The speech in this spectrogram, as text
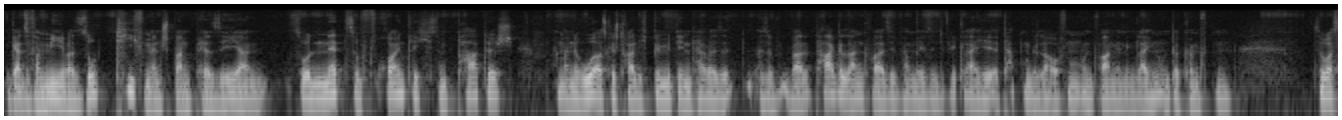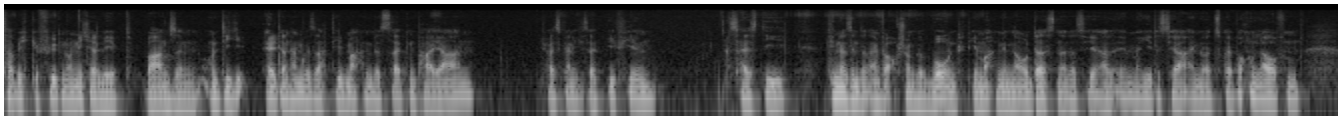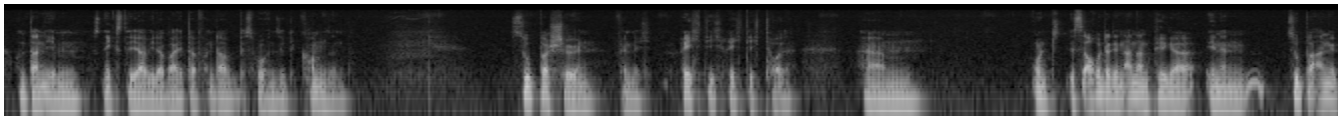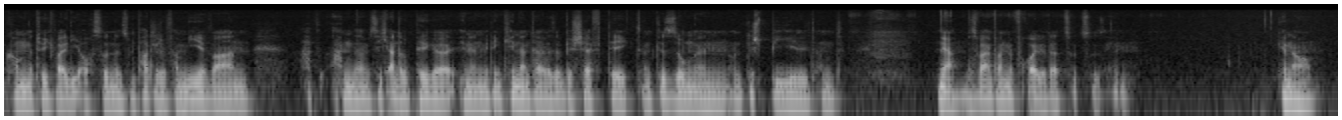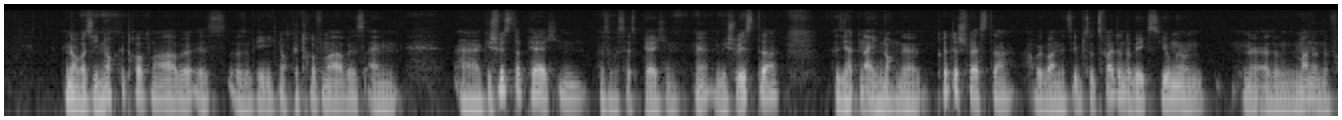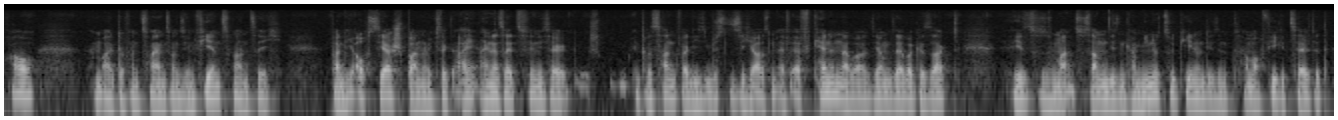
die ganze Familie war so tiefenentspannt per se, ja, so nett, so freundlich, sympathisch, haben eine Ruhe ausgestrahlt. Ich bin mit denen teilweise, also war tagelang quasi, haben wir, sind wir gleiche Etappen gelaufen und waren in den gleichen Unterkünften. Sowas habe ich gefühlt noch nicht erlebt. Wahnsinn. Und die Eltern haben gesagt, die machen das seit ein paar Jahren. Ich weiß gar nicht seit wie vielen. Das heißt, die Kinder sind das einfach auch schon gewohnt. Die machen genau das, ne, dass sie immer jedes Jahr ein oder zwei Wochen laufen und dann eben das nächste Jahr wieder weiter von da bis wohin sie gekommen sind. Super schön, finde ich. Richtig, richtig toll. Ähm, und ist auch unter den anderen PilgerInnen super angekommen, natürlich, weil die auch so eine sympathische Familie waren. haben sich andere PilgerInnen mit den Kindern teilweise beschäftigt und gesungen und gespielt. Und ja, es war einfach eine Freude dazu zu sehen. Genau. Genau, was ich noch getroffen habe, ist, also wen ich noch getroffen habe, ist ein äh, Geschwisterpärchen. Also was heißt Pärchen? Ne? Ein Geschwister. Also sie hatten eigentlich noch eine dritte Schwester, aber wir waren jetzt eben zu zweit unterwegs, Junge und eine, also ein Mann und eine Frau im Alter von 22 und 24. Fand ich auch sehr spannend. Wie gesagt, einerseits finde ich es sehr interessant, weil die, müssten sich ja aus dem FF kennen, aber sie haben selber gesagt, hier zusammen diesen Camino zu gehen und die sind, haben auch viel gezeltet,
